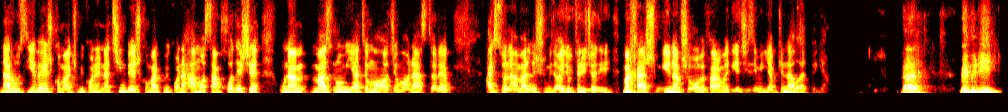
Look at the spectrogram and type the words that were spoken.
نه روسیه بهش کمک می‌کنه نه چین بهش کمک می‌کنه. حماس هم خودشه اونم مظلومیت مهاجمانه است. داره عکس العمل نشون میده. آقای دکتر ایجادی من خشمگینم. شما بفرمایید یه چیزی میگم که نباید بگم. بله. ببینید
